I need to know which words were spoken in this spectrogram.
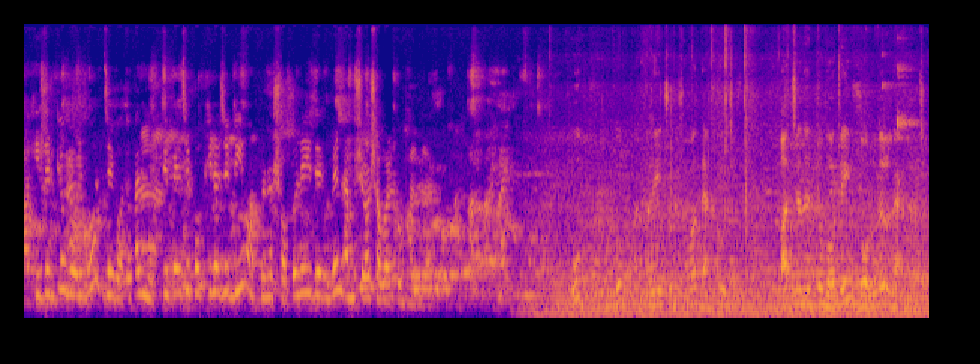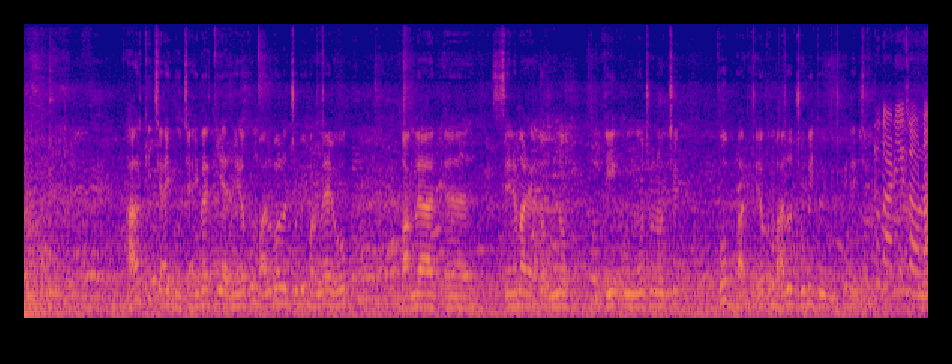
বাকিদেরকেও বলব যে গতকাল মুক্তি পেয়েছে পক্ষীরা যে ডিম আপনারা সকলেই দেখবেন। আমি শিওর সবার খুব ভালো লাগবে। খুব খুব মানে এই ছবি সবার দেখা উচিত। বাচ্চাদের তো বটেই বড়দেরও দেখা উচিত। আর কি চাইব? চাইবার কি আর এরকম ভালো ভালো ছবি বাংলায় হোক বাংলার সিনেমার একটা অন্য দিক উন্মোচন হচ্ছে। খুব ভালো এরকম ভালো ছবি তৈরি। একটু দাঁড়িয়ে যাও না।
